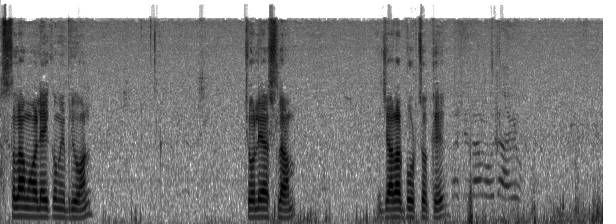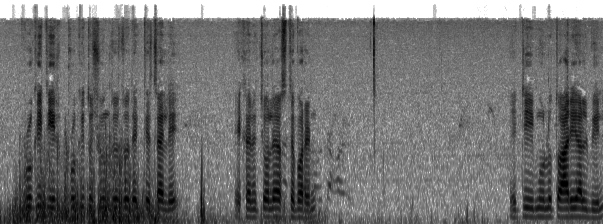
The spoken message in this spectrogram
আসসালামু আলাইকুম এভরিওয়ান। চলে আসলাম জালালপুর চকে। প্রকৃতির প্রকৃত সৌন্দর্য দেখতে চাইলে এখানে চলে আসতে পারেন। এটি মূলত আরিয়াল বিল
